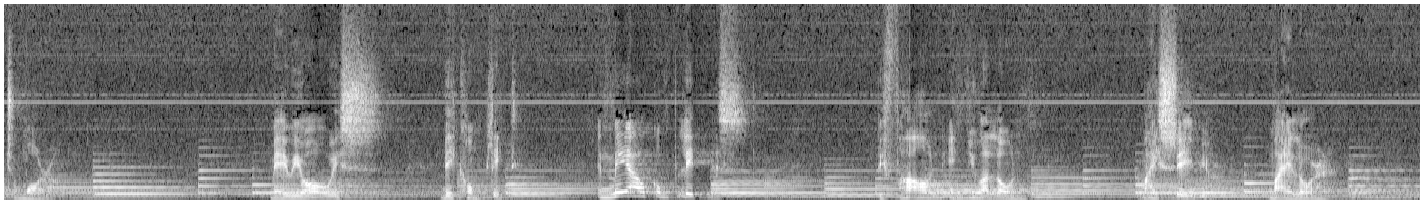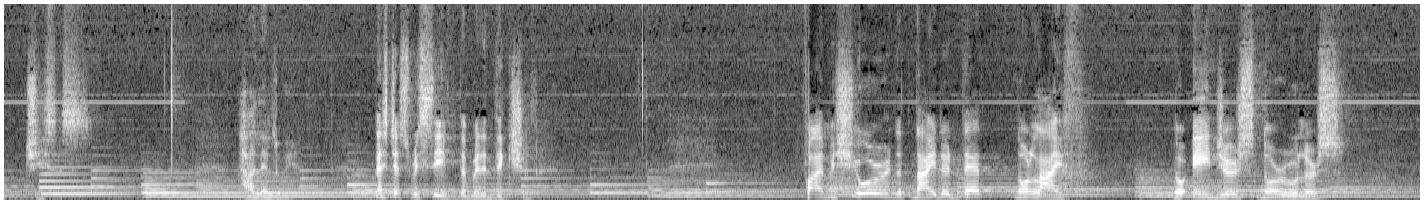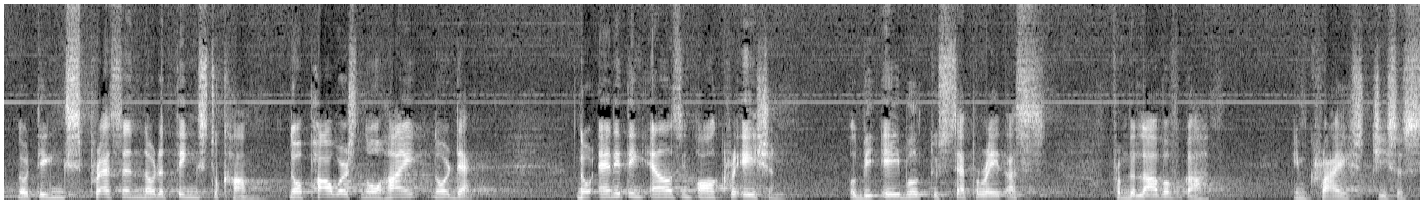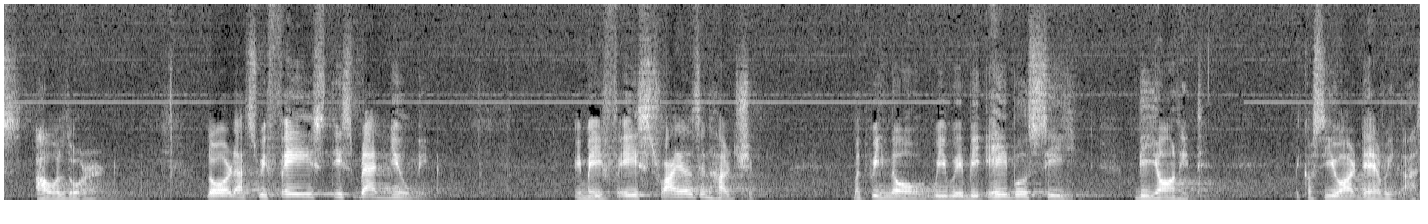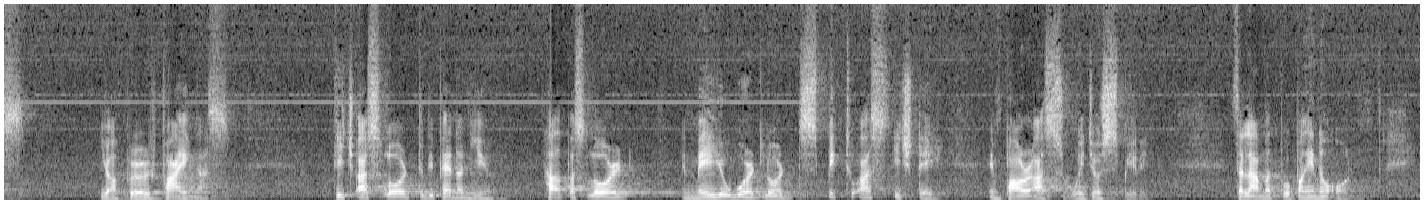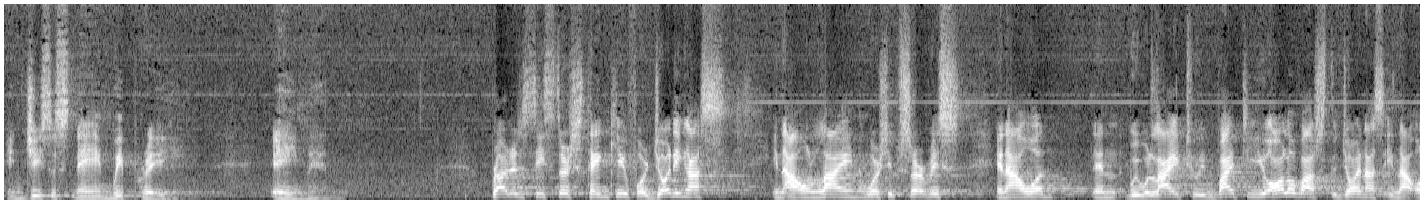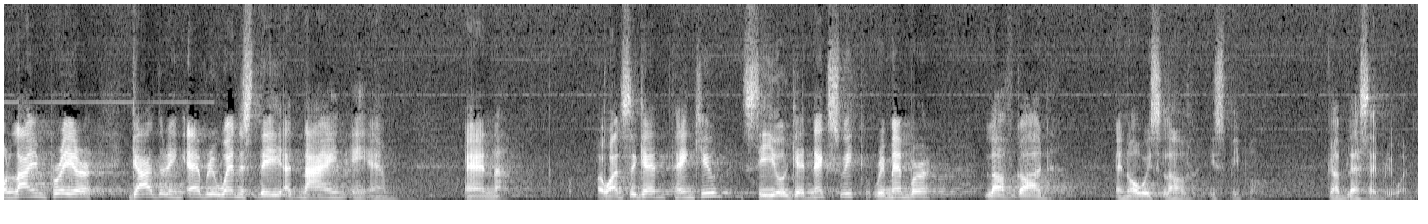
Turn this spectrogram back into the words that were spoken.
tomorrow. May we always be complete. And may our completeness be found in you alone, my Savior, my Lord, Jesus. Hallelujah. Let's just receive the benediction. For I am sure that neither death nor life, nor angels nor rulers, nor things present nor the things to come, no powers, no height, nor depth, nor anything else in all creation will be able to separate us from the love of God in Christ Jesus our Lord. Lord, as we face this brand new week, we may face trials and hardship, but we know we will be able to see beyond it because you are there with us. You are purifying us. Teach us, Lord, to depend on you. Help us, Lord, and may your word, Lord, speak to us each day. Empower us with your spirit. Salamat po, Panginoon. In Jesus' name we pray. Amen. Brothers and sisters, thank you for joining us in our online worship service. And want and we would like to invite you, all of us, to join us in our online prayer gathering every Wednesday at 9 a.m. And once again, thank you. See you again next week. Remember, love God and always love His people. God bless everyone.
